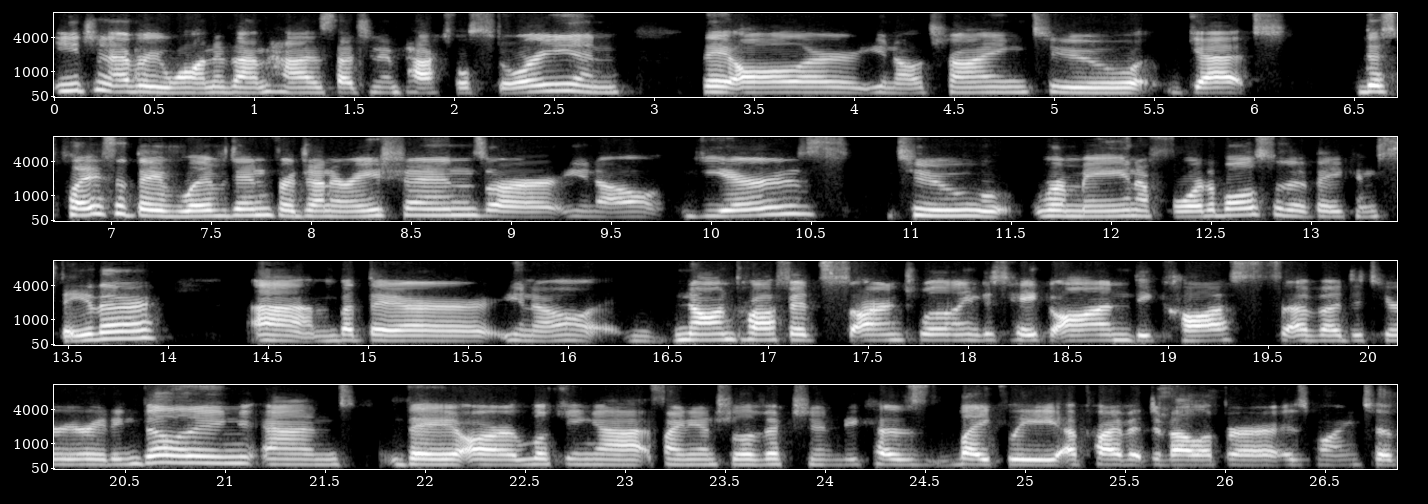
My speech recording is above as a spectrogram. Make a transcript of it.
each and every one of them has such an impactful story. And they all are you know trying to get this place that they've lived in for generations or you know years to remain affordable so that they can stay there um, but they're you know nonprofits aren't willing to take on the costs of a deteriorating building and they are looking at financial eviction because likely a private developer is going to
